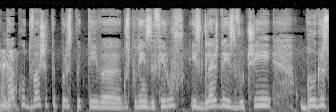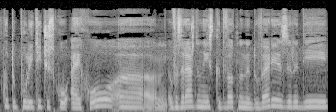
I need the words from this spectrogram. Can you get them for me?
Да. Как от вашата перспектива, господин Зафиров, изглежда и звучи българското политическо ехо? А, възраждане искат вод на недоверие заради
